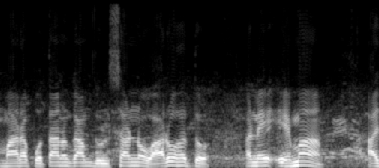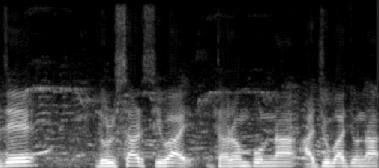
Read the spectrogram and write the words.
મારા પોતાનું ગામ દુલસાડનો વારો હતો અને એમાં આજે દુલસાડ સિવાય ધરમપુરના આજુબાજુના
